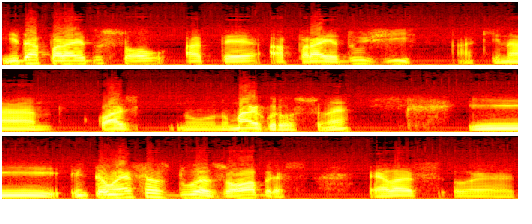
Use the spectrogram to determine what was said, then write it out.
e da Praia do Sol até a Praia do Gi, aqui na quase no, no Mar Grosso, né? E então essas duas obras, elas uh,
